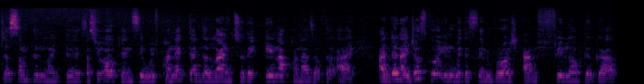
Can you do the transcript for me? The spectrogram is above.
Just something like this. As you all can see we've connected the line to the inner corners of the eye. And then I just go in with the same brush and fill up the gap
